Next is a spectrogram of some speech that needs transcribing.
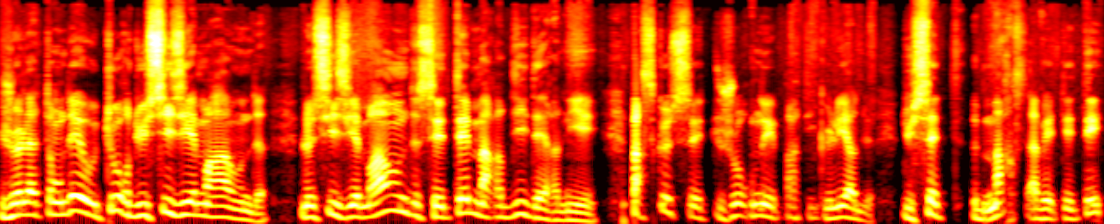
je l'attendais autour du sixième round. Le sixième round, c'était mardi dernier, parce que cette journée particulière du, 7 mars avait été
